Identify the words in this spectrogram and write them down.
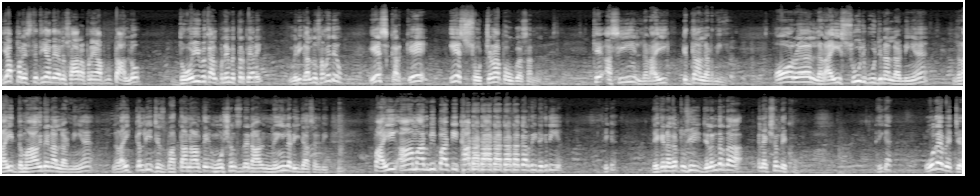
ਜਾਂ ਪਰਿਸਥਿਤੀਆਂ ਦੇ ਅਨੁਸਾਰ ਆਪਣੇ ਆਪ ਨੂੰ ਢਾਲ ਲਓ। ਦੋ ਹੀ ਵਿਕਲਪ ਨੇ ਮਿੱਤਰ ਪਿਆਰੇ, ਮੇਰੀ ਗੱਲ ਨੂੰ ਸਮਝਦੇ ਹੋ? ਇਸ ਕਰਕੇ ਇਹ ਸੋਚਣਾ ਪਊਗਾ ਸਾਨੂੰ ਕਿ ਅਸੀਂ ਲੜਾਈ ਕਿੱਦਾਂ ਲੜਨੀ ਹੈ। ਔਰ ਲੜਾਈ ਸੂਝ-ਬੂਝ ਨਾਲ ਲੜਨੀ ਹੈ, ਲੜਾਈ ਦਿਮਾਗ ਦੇ ਨਾਲ ਲੜਨੀ ਹੈ, ਲੜਾਈ ਕੱਲੀ ਜਜ਼ਬਾਤਾਂ ਨਾਲ ਤੇ ਇਮੋਸ਼ਨਸ ਦੇ ਨਾਲ ਨਹੀਂ ਲੜੀ ਜਾ ਸਕਦੀ। ਭਾਈ ਆਮ ਆਦਮੀ ਪਾਰਟੀ ਠਾ ਠਾ ਠਾ ਠਾ ਠਾ ਕਰਦੀ, ਠਿਕਦੀ ਹੈ, ਠੀਕ ਹੈ? ਲੇਕਿਨ ਅਗਰ ਤੁਸੀਂ ਜਲੰਧਰ ਦਾ ਇਲੈਕਸ਼ਨ ਦੇਖੋ, ਠੀਕ ਹੈ, ਉਹਦੇ ਵਿੱਚ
